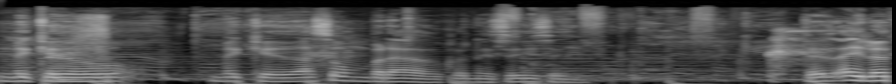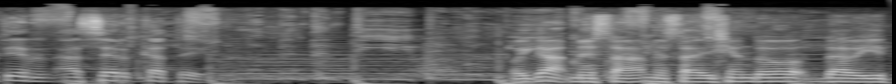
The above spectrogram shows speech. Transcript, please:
me quedo me quedo asombrado con ese diseño. Entonces ahí lo tienen, acércate. Oiga, me está, me está diciendo David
